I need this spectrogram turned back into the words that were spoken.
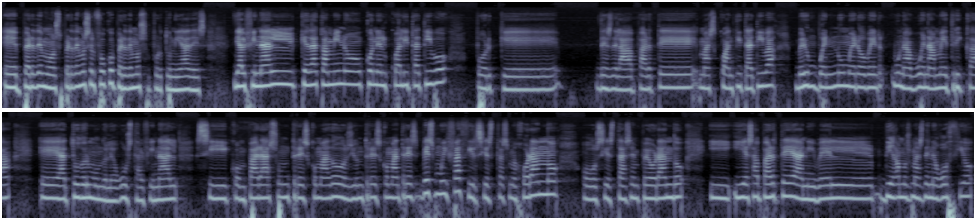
eh, perdemos, perdemos el foco, perdemos oportunidades. Y al final queda camino con el cualitativo porque desde la parte más cuantitativa, ver un buen número, ver una buena métrica, eh, a todo el mundo le gusta. Al final, si comparas un 3,2 y un 3,3, ves muy fácil si estás mejorando o si estás empeorando y, y, esa parte a nivel, digamos, más de negocio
